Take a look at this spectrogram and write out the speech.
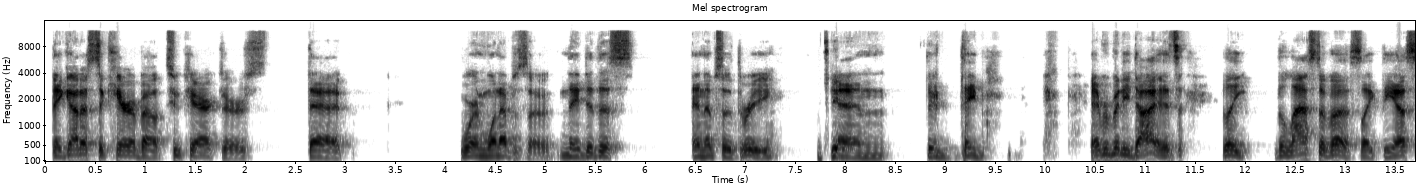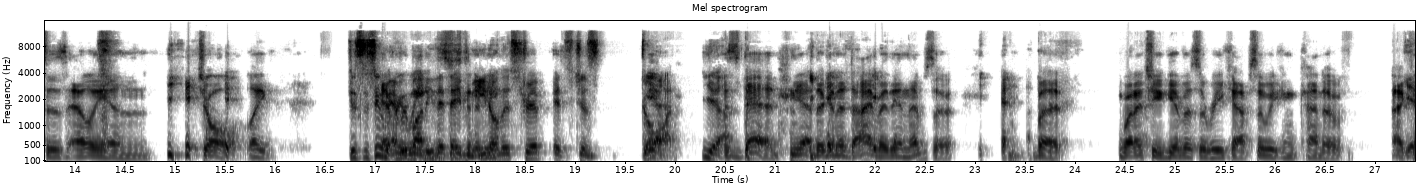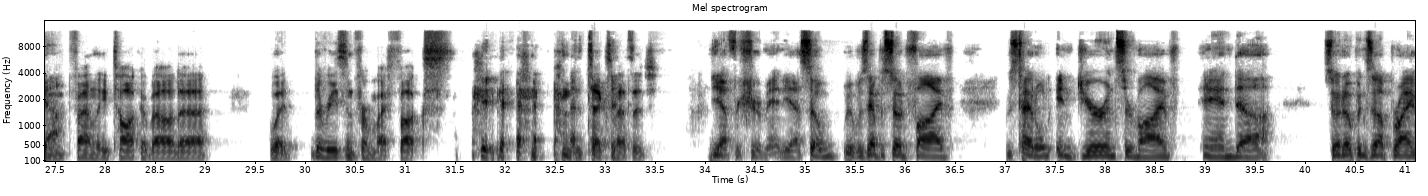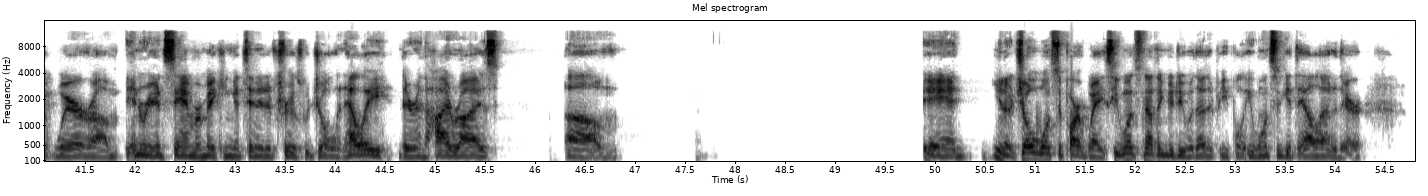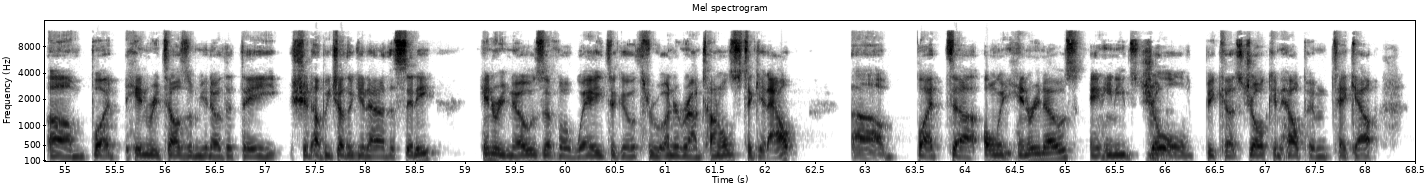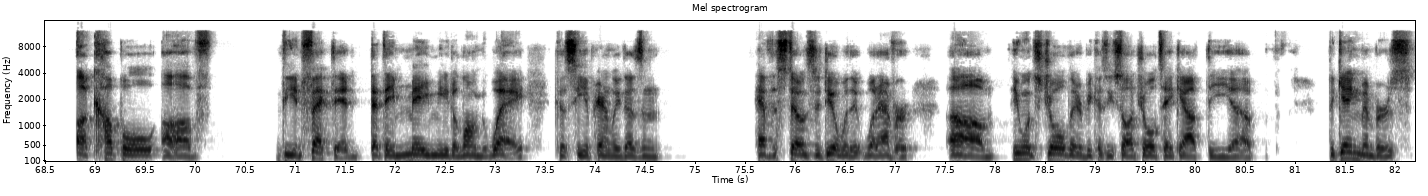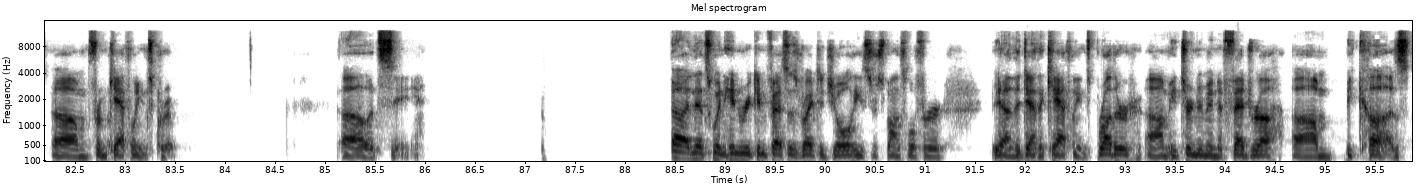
they got us to care about two characters that were in one episode. And they did this in episode three. Yeah. And they they everybody died. It's like The Last of Us, like the S is Ellie and Joel. Like Just assume Every everybody that they meet be- on this trip is just gone. Yeah. is dead. Yeah, they're gonna die by the end of the episode. But why don't you give us a recap so we can kind of I can Yeah. finally talk about uh what the reason for my fucks in the text message. Yeah, for sure, man. Yeah. So it was episode five. It was titled Endure and Survive. And uh, so it opens up right where um, Henry and Sam are making a tentative truce with Joel and Ellie. They're in the high rise. Um, and, you know, Joel wants to part ways. He wants nothing to do with other people. He wants to get the hell out of there. Um, but Henry tells him, you know, that they should help each other get out of the city. Henry knows of a way to go through underground tunnels to get out. Uh, but uh, only Henry knows, and he needs Joel because Joel can help him take out a couple of the infected that they may meet along the way because he apparently doesn't have the stones to deal with it. Whatever. Um, he wants Joel there because he saw Joel take out the uh, the gang members um, from Kathleen's crew. Uh, let's see. Uh, and that's when Henry confesses right to Joel. He's responsible for yeah, the death of Kathleen's brother. Um, he turned him into Fedra um, because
